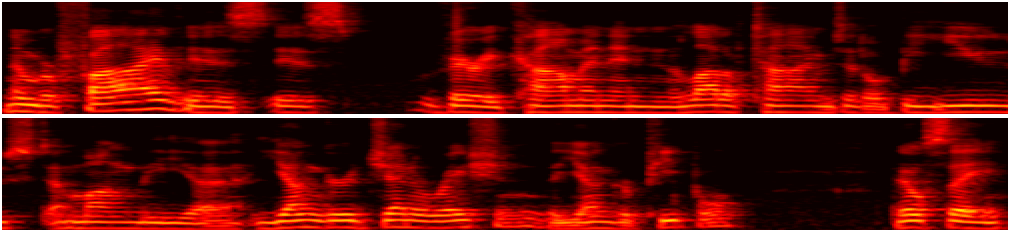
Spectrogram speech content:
Number five is is very common, and a lot of times it'll be used among the uh, younger generation, the younger people. They'll say,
